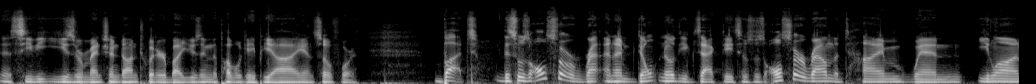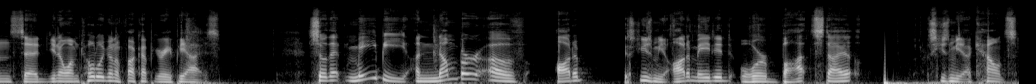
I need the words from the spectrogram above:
uh, CVEs were mentioned on Twitter by using the public API and so forth. But this was also around, and I don't know the exact dates. This was also around the time when Elon said, "You know, I'm totally going to fuck up your APIs." So that maybe a number of auto, excuse me, automated or bot style, excuse me, accounts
